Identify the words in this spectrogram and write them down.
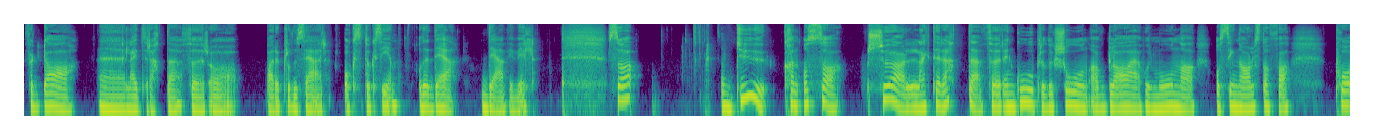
for da eh, legger du til rette for å bare produsere oksytoksin. Og det er det det vi vil. Så du kan også sjøl legge til rette for en god produksjon av glade hormoner og signalstoffer på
